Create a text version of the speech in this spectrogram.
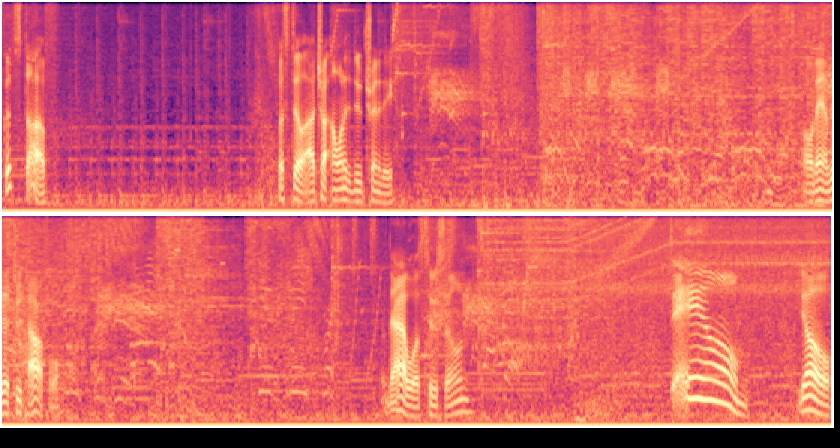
Good stuff. But still, I try. I wanted to do Trinity. Oh damn, they're too powerful. That was too soon. Damn! Yo,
